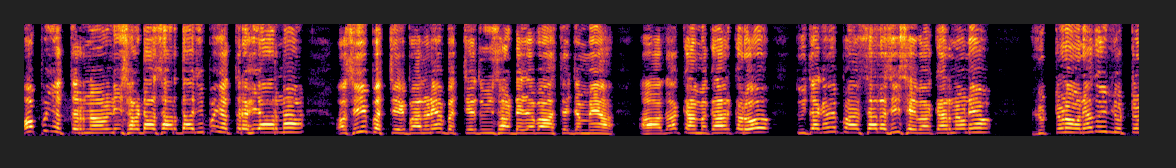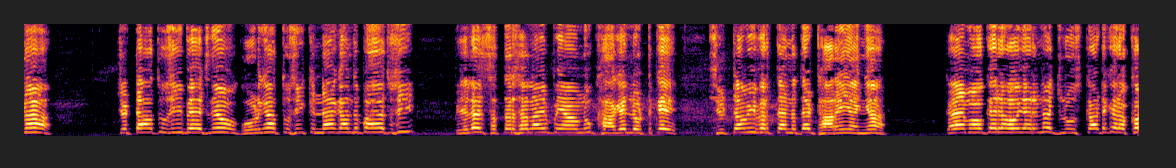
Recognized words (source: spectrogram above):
ਉਹ 75 ਨਾਲ ਨਹੀਂ ਸਾਡਾ ਸਰਦਾ ਜੀ 75000 ਨਾਲ ਅਸੀਂ ਬੱਚੇ ਪਾਲਣੇ ਆ, ਬੱਚੇ ਤੁਸੀਂ ਸਾਡੇ ਦੇ ਵਾਸਤੇ ਜੰਮੇ ਆ। ਆਪਦਾ ਕੰਮਕਾਰ ਕਰੋ। ਤੁਸੀਂ ਤਾਂ ਕਹਿੰਦੇ 5 ਸਾਲ ਅਸੀਂ ਸੇਵਾ ਕਰਨ ਆਉਣੇ ਆ। ਲੁੱਟਣ ਆਉਣੇ ਆ, ਤੁਸੀਂ ਲੁੱਟਣਾ। ਚਿੱਟਾ ਤੁਸੀਂ ਵੇਚਦੇ ਹੋ, ਗੋਲੀਆਂ ਤੁਸੀਂ ਕਿੰਨਾ ਗੰਦ ਪਾਇਆ ਤੁਸੀਂ? ਪਿਛਲੇ 70 ਸਾਲਾਂ ਦੇ ਪੰਜਾਬ ਨੂੰ ਖਾ ਕੇ ਲੁੱਟ ਕੇ ਸੀਟਾਂ ਵੀ ਫਿਰ ਤਿੰਨ ਤੇ 18 ਹੀ ਆਈਆਂ। ਕਾਇਮ ਹੋ ਕੇ ਰਹੋ ਯਾਰ, ਇਹਨਾਂ ਜਲੂਸ ਕੱਢ ਕੇ ਰੱਖੋ।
